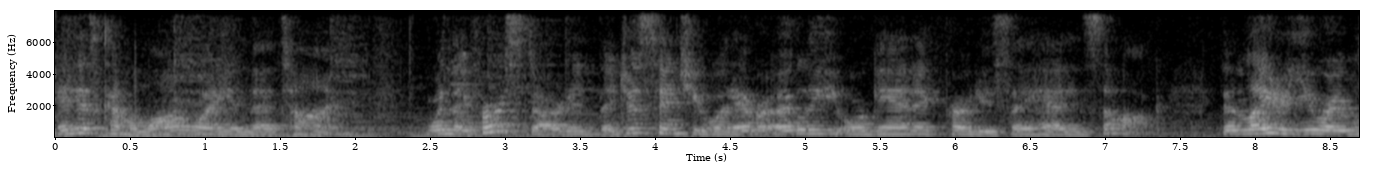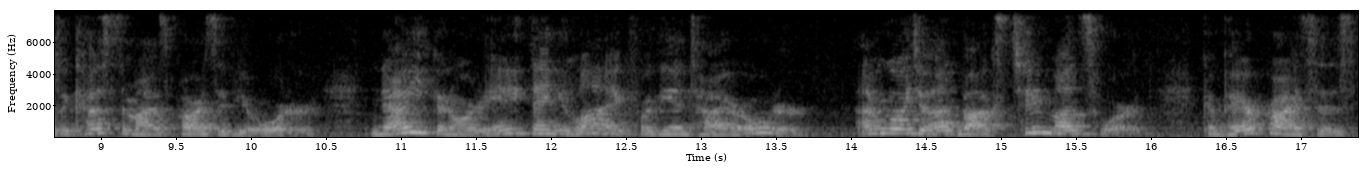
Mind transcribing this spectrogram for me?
It has come a long way in that time. When they first started, they just sent you whatever ugly organic produce they had in stock. Then later you were able to customize parts of your order. Now you can order anything you like for the entire order. I'm going to unbox two months worth, compare prices,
